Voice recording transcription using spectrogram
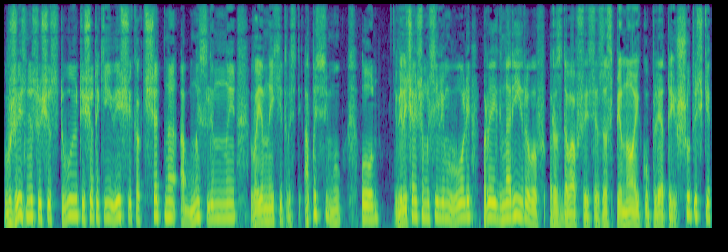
в жизни существуют еще такие вещи, как тщательно обмысленные военные хитрости. А посему он, величайшим усилием воли, проигнорировав раздававшиеся за спиной куплеты и шуточки,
